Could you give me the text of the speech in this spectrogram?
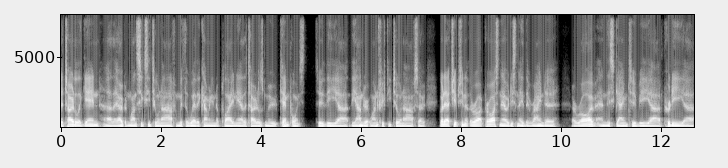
the total again. Uh, they opened 162 and a half, and with the weather coming into play, now the totals moved 10 points to the uh, the under at 152 and a half. So got our chips in at the right price. Now we just need the rain to arrive and this game to be uh, pretty uh,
